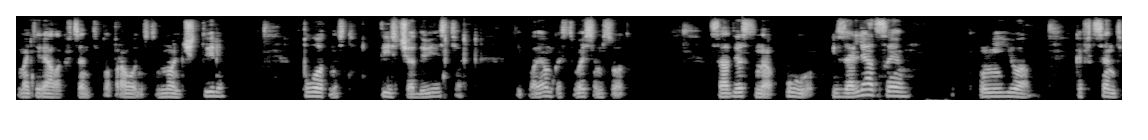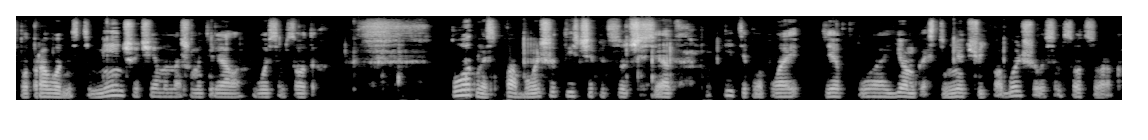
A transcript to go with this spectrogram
материала коэффициент теплопроводности 0,4. Плотность 1200. Теплоемкость 800. Соответственно, у изоляции у нее коэффициент теплопроводности меньше, чем у нашего материала 8 сотых. Плотность побольше 1560 и теплоплой, теплоемкость у нее чуть побольше 840.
